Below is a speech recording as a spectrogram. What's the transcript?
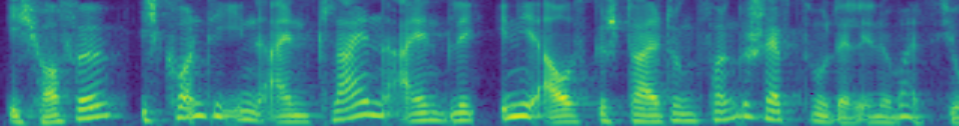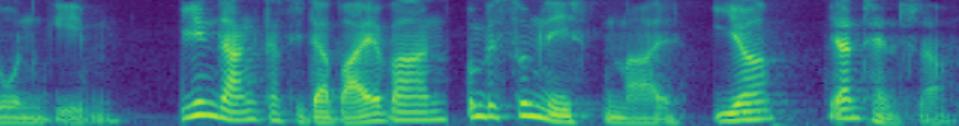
Ich hoffe, ich konnte Ihnen einen kleinen Einblick in die Ausgestaltung von Geschäftsmodellinnovationen geben. Vielen Dank, dass Sie dabei waren und bis zum nächsten Mal. Ihr Jan Tänzler.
